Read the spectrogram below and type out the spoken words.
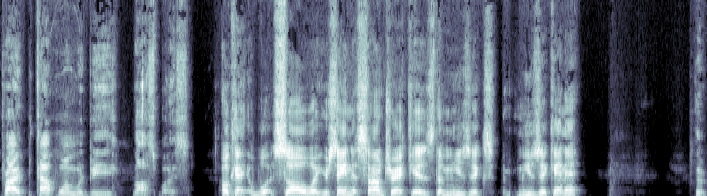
probably top one would be Lost Boys. Okay, what so what you're saying the soundtrack is the music's music in it? The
